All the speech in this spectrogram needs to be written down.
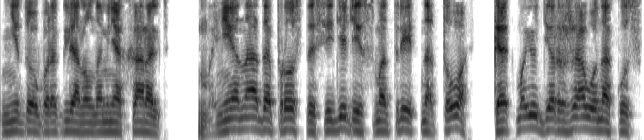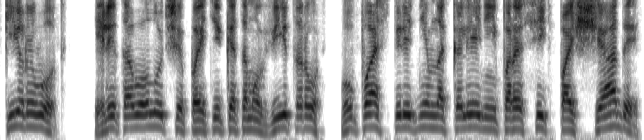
недобро глянул на меня Харальд. «Мне надо просто сидеть и смотреть на то, как мою державу на куски рвут? Или того лучше пойти к этому Витеру, упасть перед ним на колени и просить пощады?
